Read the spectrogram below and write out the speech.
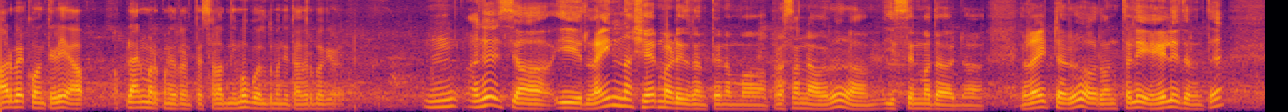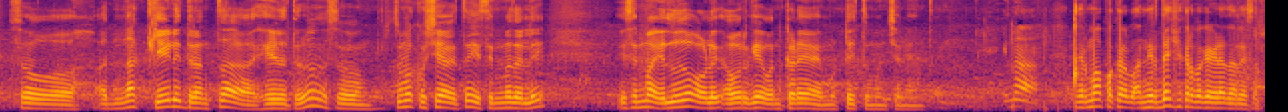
ಮಾಡಬೇಕು ಅಂತೇಳಿ ಪ್ಲ್ಯಾನ್ ಮಾಡ್ಕೊಂಡಿದ್ರಂತೆ ಸರ್ ಅದು ನಿಮಗೆ ಒಲ್ದು ಬಂದಿತ್ತು ಅದ್ರ ಬಗ್ಗೆ ಹೇಳಿ. ಅಂದರೆ ಈ ಲೈನ್ನ ಶೇರ್ ಮಾಡಿದ್ರಂತೆ ನಮ್ಮ ಪ್ರಸನ್ನ ಅವರು ಈ ಸಿನಿಮಾದ ರೈಟರು ಅವರು ಒಂದ್ಸಲಿ ಹೇಳಿದ್ರಂತೆ. ಸೊ ಅದನ್ನ ಕೇಳಿದ್ರಂತ ಹೇಳಿದ್ರು. ಸೊ ತುಂಬ ಖುಷಿ ಆಗುತ್ತೆ ಈ ಸಿನಿಮಾದಲ್ಲಿ. ಈ ಸಿನಿಮಾ ಎಲ್ಲೋ ಅವಳಿಗೆ ಅವ್ರಿಗೆ ಒಂದು ಕಡೆ ಮುಟ್ಟಿತ್ತು ಮುಂಚೆನೆ ಅಂತ. ಇನ್ನು ನಿರ್ಮಾಪಕರ ನಿರ್ದೇಶಕರ ಬಗ್ಗೆ ಹೇಳಿದ್ದಾರೆ ಸರ್.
